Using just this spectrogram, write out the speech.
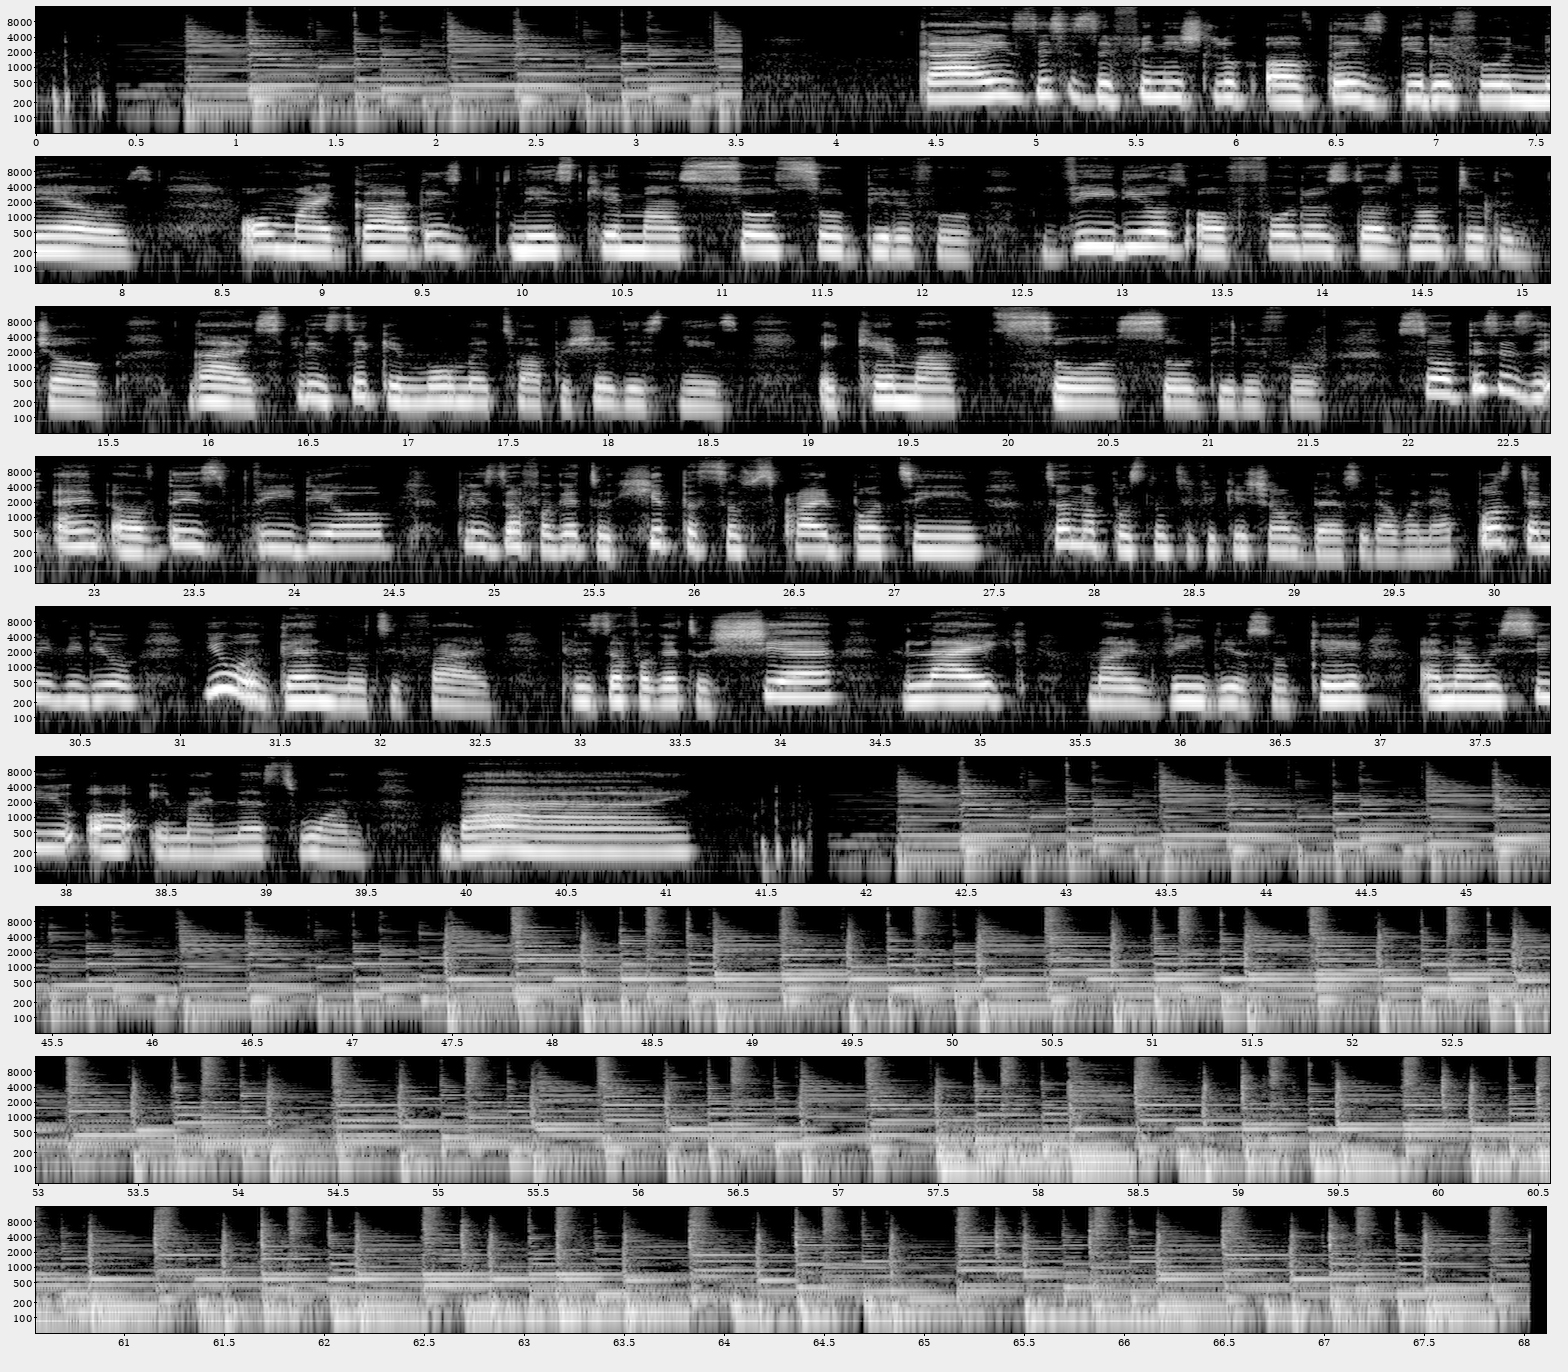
Guys this is the finished look of these beautiful nails. Oh my god these nails came out so so beautiful. Videos or photos does not do the job guys please take a moment to appreciate this nails it came out so so beautiful. So this is the end of this video. Please don't forget to hit the subscribe button. Turn on post notification bell so that when i post any video you will get notified. Please don't forget to share like my videos okay? And i will see you all in my next one. Bye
